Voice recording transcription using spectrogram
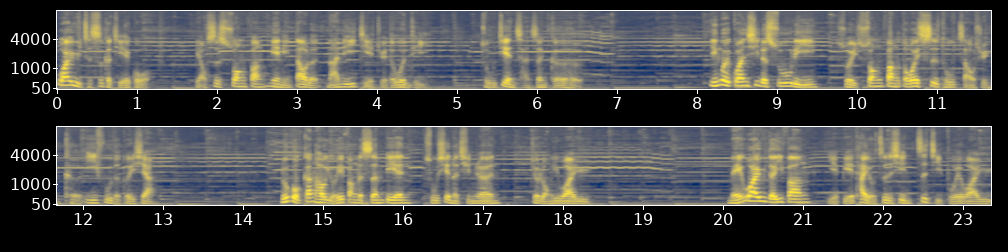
外遇只是个结果，表示双方面临到了难以解决的问题，逐渐产生隔阂。因为关系的疏离，所以双方都会试图找寻可依附的对象。如果刚好有一方的身边出现了情人，就容易外遇。没外遇的一方也别太有自信，自己不会外遇，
